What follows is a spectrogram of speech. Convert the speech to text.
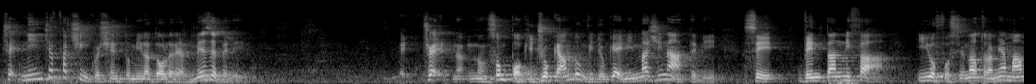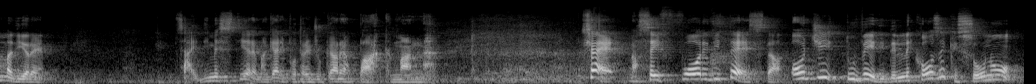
cioè Ninja fa 500 mila dollari al mese, bellino. Cioè, non sono pochi, giocando un videogame. Immaginatevi se vent'anni fa io fossi andato da mia mamma a dire sai, di mestiere magari potrei giocare a Pac-Man. Cioè, ma sei fuori di testa. Oggi tu vedi delle cose che sono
